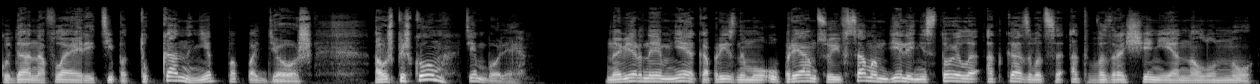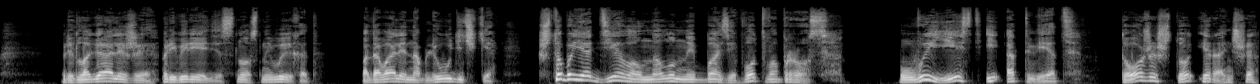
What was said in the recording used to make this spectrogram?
куда на флайере типа «Тукан» не попадешь, а уж пешком тем более. Наверное, мне, капризному упрямцу, и в самом деле не стоило отказываться от возвращения на Луну. Предлагали же при Вереде сносный выход. Подавали на блюдечке. Что бы я делал на лунной базе? Вот вопрос. Увы, есть и ответ. То же, что и раньше.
